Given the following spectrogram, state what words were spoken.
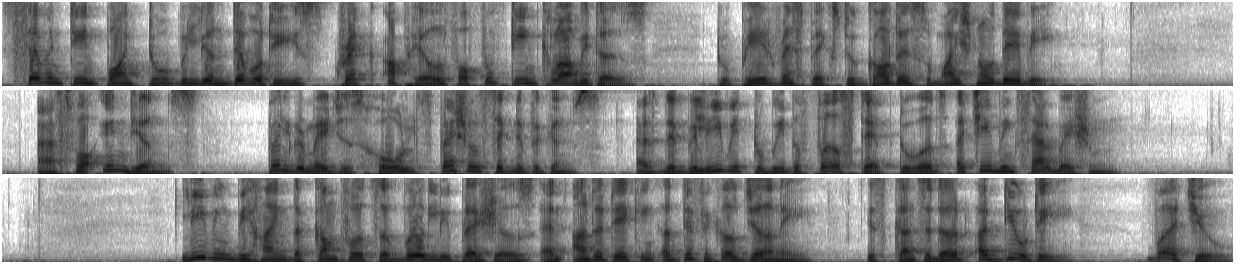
17.2 billion devotees trek uphill for 15 kilometers to pay respects to goddess Vaishno Devi. As for Indians, pilgrimages hold special significance as they believe it to be the first step towards achieving salvation. Leaving behind the comforts of worldly pleasures and undertaking a difficult journey is considered a duty, virtue,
